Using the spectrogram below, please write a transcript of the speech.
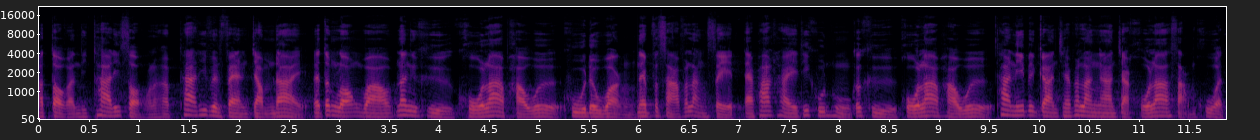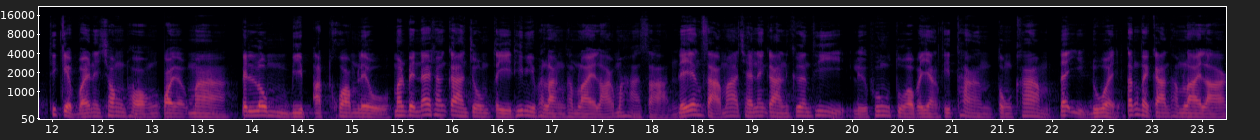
มาต่อกันที่ท่าที่2นะครับท่าที่แฟนๆจำได้ และต้องร้องว้าวนั่นก็คือโคลาพาวเวอร์คูเดวังในภาษาฝรั่งเศส แต่ภาคไทยที่คุ้นหูก็คือโคลาพาวเวอร์ท่านี้เป็นการใช้พลังงานจากโคลา3ขวด ที่เก็บไว้ในช่องท้องปล่อยออกมา เป็นลมบีบอัดความเร็ว มันเป็นได้ทั้งการโจมตีที่มีพลังทำลายล้างมหาศาลและยังสามารถใช้ในการเคลื่อนที่ หรือพุ่งตัวไปยังทิศทางตรงข้ามได้อีกด้วย ตั้งแต่การทำลายล้าง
